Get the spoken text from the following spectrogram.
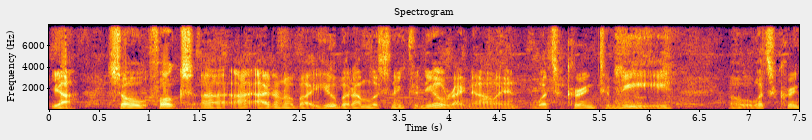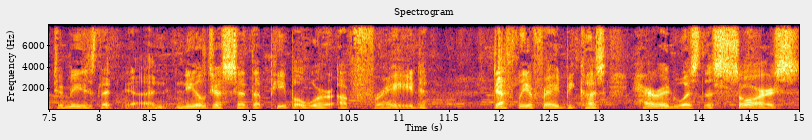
Yeah. So, folks, uh, I, I don't know about you, but I'm listening to Neil right now, and what's occurring to me, uh, what's occurring to me is that uh, Neil just said that people were afraid, deathly afraid, because Herod was the source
